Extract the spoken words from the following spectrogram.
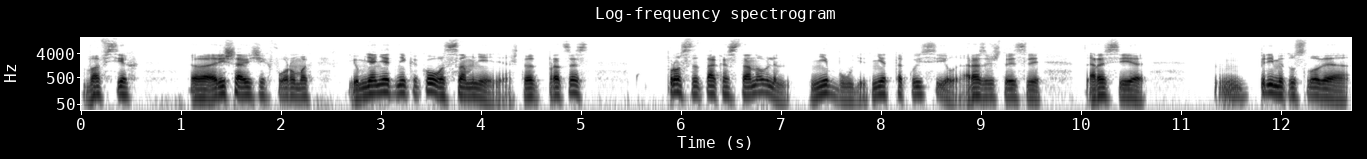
во всех э, решающих форумах. И у меня нет никакого сомнения, что этот процесс просто так остановлен не будет. Нет такой силы. Разве что если Россия примет условия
